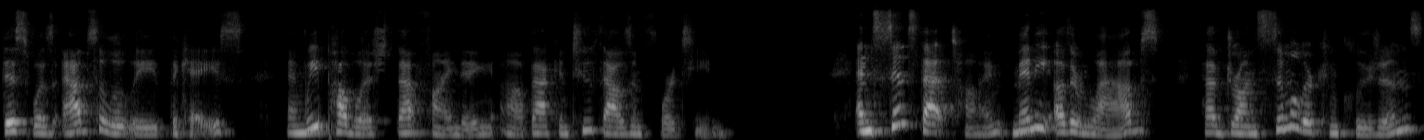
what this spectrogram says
this was absolutely the case. And we published that finding uh, back in 2014. And since that time, many other labs have drawn similar conclusions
